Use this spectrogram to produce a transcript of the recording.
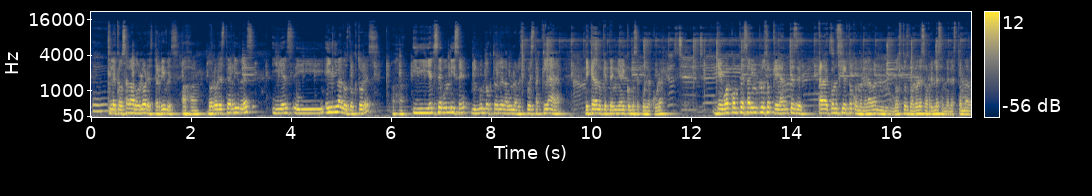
que le causaba dolores terribles. Ajá. Dolores terribles. Y, es, y él iba a los doctores. Ajá. Y él, según dice, ningún doctor le daba una respuesta clara de qué era lo que tenía y cómo se podía curar. Llegó a confesar incluso que antes de cada concierto, cuando le daban estos dolores horribles en el estómago,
